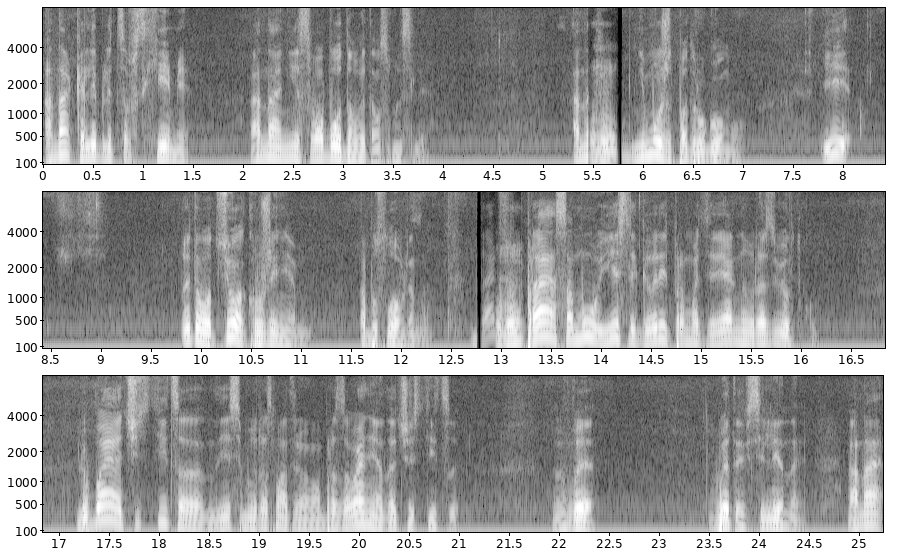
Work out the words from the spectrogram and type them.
она колеблется в схеме. Она не свободна в этом смысле. Она угу. не может по-другому. И это вот все окружение обусловлено. Дальше угу. про саму, если говорить про материальную развертку. Любая частица, если мы рассматриваем образование да, частицы в, в этой вселенной, она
